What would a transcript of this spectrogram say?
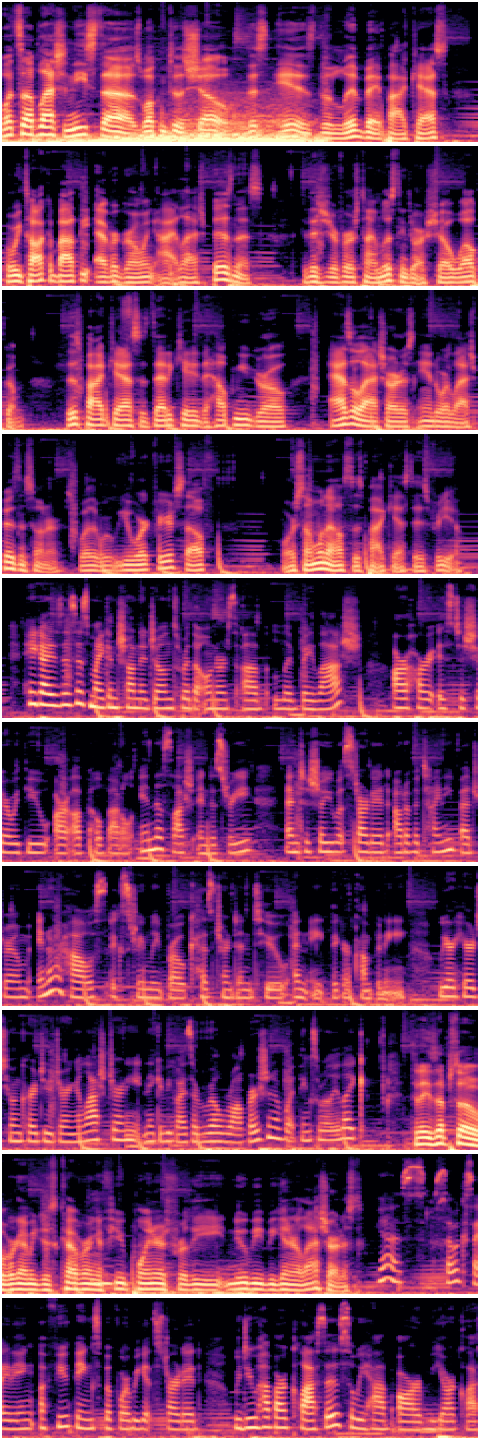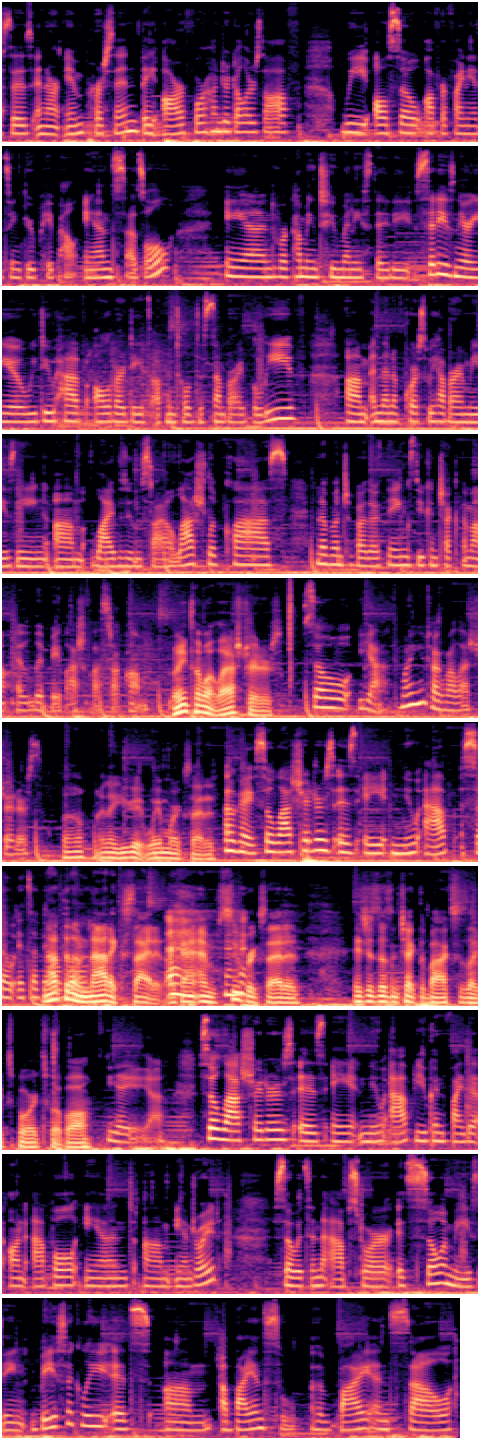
What's up, Lashinistas? Welcome to the show. This is the Live Bay podcast, where we talk about the ever growing eyelash business. If this is your first time listening to our show, welcome. This podcast is dedicated to helping you grow as a lash artist and or lash business owner. So whether you work for yourself or someone else, this podcast is for you. Hey guys, this is Mike and Shauna Jones. We're the owners of Live Bay Lash. Our heart is to share with you our uphill battle in this lash industry and to show you what started out of a tiny bedroom in our house, extremely broke, has turned into an eight figure company. We are here to encourage you during your lash journey and to give you guys a real raw version of what things are really like. Today's episode, we're going to be just covering a few pointers for the newbie beginner lash artist. Yes, so exciting. A few things before we get started. We do have our classes, so we have our VR classes and our in person. They are $400 off. We also offer financing through PayPal and Sezzle. And we're coming to many city, cities near you. We do have all of our dates up until December, I believe. Um, and then, of course, we have our amazing um, live Zoom style lash lift class and a bunch of other things. You can check them out at livebaylashclass.com. Why are you talking about lash traders? So, yeah, why don't you talk about Lash Traders? Well, I know you get way more excited. Okay, so Lash Traders is a new app, so it's available. Not that I'm not excited. Like I, I'm super excited. It just doesn't check the boxes like sports, football. Yeah, yeah, yeah. So Lash Traders is a new app. You can find it on Apple and um, Android. So it's in the App Store. It's so amazing. Basically, it's um, a buy and a buy and sell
